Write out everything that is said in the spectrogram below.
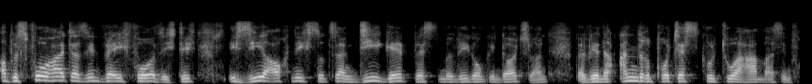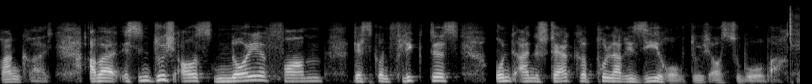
Ob es Vorreiter sind, wäre ich vorsichtig. Ich sehe auch nicht sozusagen die Gelbwestenbewegung in Deutschland, weil wir eine andere Protestkultur haben als in Frankreich. Aber es sind durchaus neue Formen des Konfliktes und eine stärkere Polarisierung durchaus zu beobachten.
